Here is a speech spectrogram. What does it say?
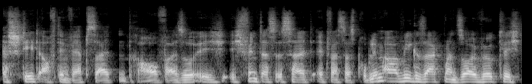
es steht auf den Webseiten drauf. Also ich, ich finde, das ist halt etwas das Problem. Aber wie gesagt, man soll wirklich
